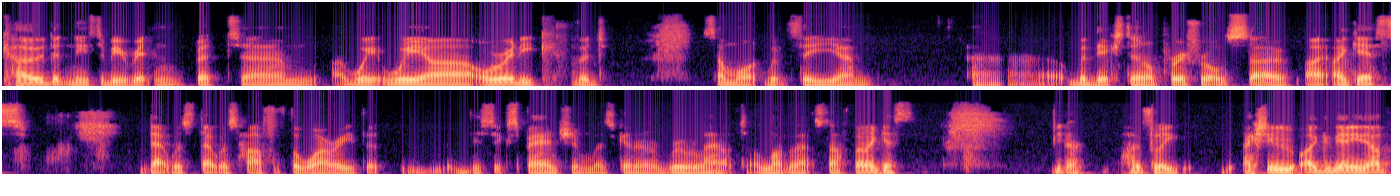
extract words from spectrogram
code that needs to be written, but um, we we are already covered somewhat with the um, uh, with the external peripherals. So I, I guess that was that was half of the worry that this expansion was going to rule out a lot of that stuff. But I guess you know, hopefully, actually, the only other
